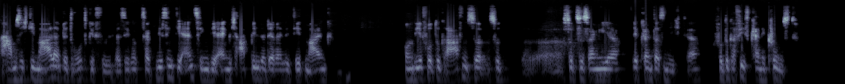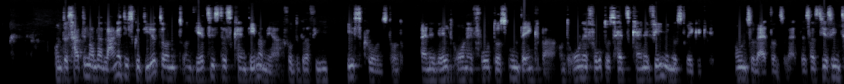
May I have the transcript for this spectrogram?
haben sich die Maler bedroht gefühlt, weil sie gesagt, wir sind die Einzigen, die eigentlich Abbilder der Realität malen können. Und ihr Fotografen so, so, äh, sozusagen, ihr, ihr könnt das nicht. Ja. Fotografie ist keine Kunst. Und das hatte man dann lange diskutiert und, und jetzt ist das kein Thema mehr. Fotografie ist Kunst und eine Welt ohne Fotos undenkbar. Und ohne Fotos hätte es keine Filmindustrie gegeben und so weiter und so weiter. Das heißt, hier sind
